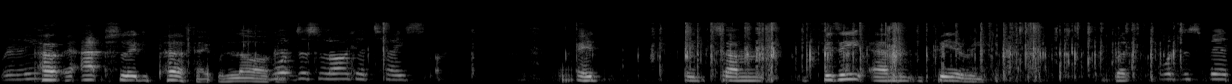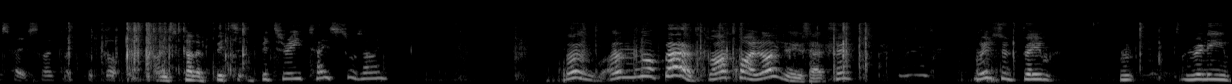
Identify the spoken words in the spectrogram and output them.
Really? Per, absolutely perfect with lager. What does lager taste like? It it's um fizzy and beery. But What does beer taste like? I forgot. it's kind of bitter, bittery taste or something. Oh, um, not bad. I quite like these actually. These have been really,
